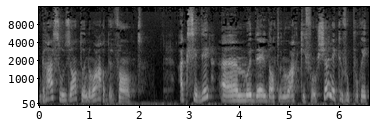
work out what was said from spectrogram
grâce aux entonnoirs de vente accéder à un modèle d'entonnoir qui fonctionne et que vous pourrez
